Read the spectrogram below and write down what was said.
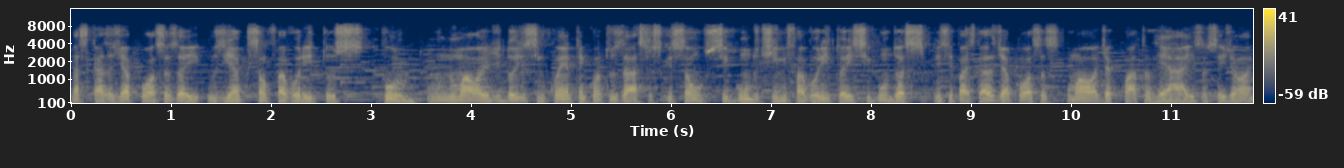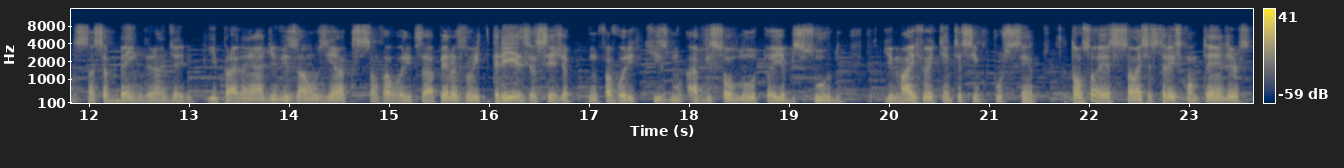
Nas casas de apostas aí, os Yankees são favoritos por numa odd de 2,50, enquanto os Astros, que são o segundo time favorito aí, segundo as principais casas de apostas, uma odd a R$ reais, ou seja, uma distância bem grande aí. E para ganhar a divisão, os Yankees são favoritos a apenas 1,13, ou seja, um favoritismo absoluto aí, absurdo, de mais de 85%. Então são esses, são esses três contenders,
